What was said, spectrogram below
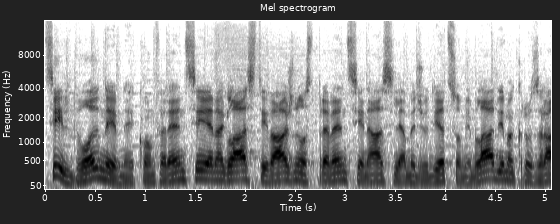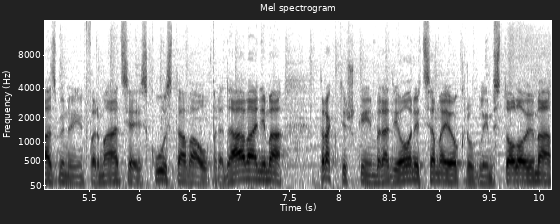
Cilj dvodnevne konferencije je naglasiti važnost prevencije nasilja među djecom i mladima kroz razminu informacija i iskustava u predavanjima, praktičkim radionicama i okruglim stolovima.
